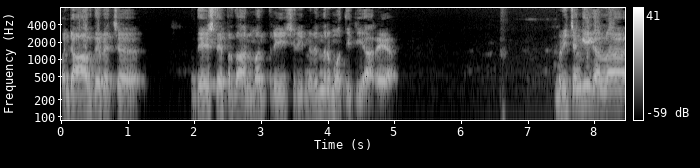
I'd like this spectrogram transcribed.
ਪੰਜਾਬ ਦੇ ਵਿੱਚ ਦੇਸ਼ ਦੇ ਪ੍ਰਧਾਨ ਮੰਤਰੀ ਸ਼੍ਰੀ ਨਰਿੰਦਰ ਮੋਦੀ ਜੀ ਆ ਰਹੇ ਆ। ਬੜੀ ਚੰਗੀ ਗੱਲ ਆ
